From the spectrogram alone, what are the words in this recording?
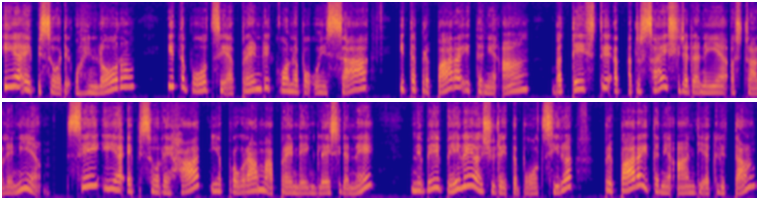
Ia episódio ohin lorong, ita bot se aprende como a ohin sa, ita prepara itani ang bateste at atusay cidadania australiania. Se ia episode hat ia programa Aprende Inglês idane, nebe bele ajuda ita bot sira prepara itania andi aglitang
